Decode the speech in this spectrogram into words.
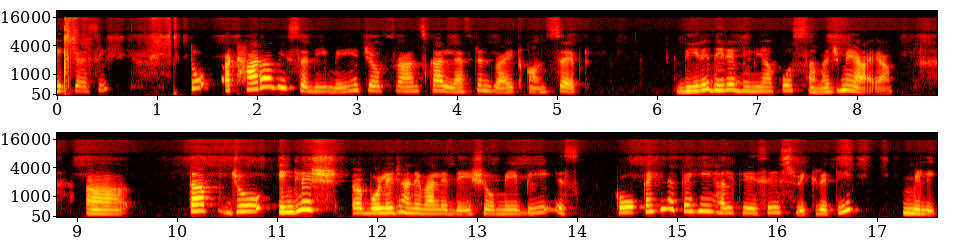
एक जैसी। तो 18वीं सदी में जब फ्रांस का लेफ़्ट एंड राइट कॉन्सेप्ट धीरे धीरे दुनिया को समझ में आया तब जो इंग्लिश बोले जाने वाले देशों में भी इसको कहीं ना कहीं हल्के से स्वीकृति मिली।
